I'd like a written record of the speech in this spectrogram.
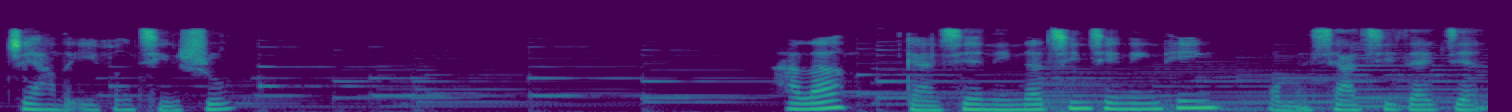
这样的一封情书。好了，感谢您的倾情聆听，我们下期再见。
